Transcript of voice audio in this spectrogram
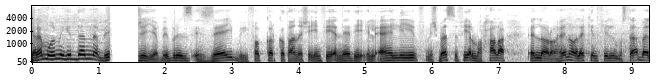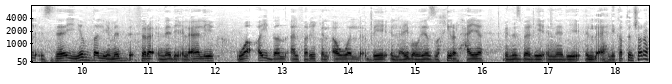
كلام مهم جدا. بيبرز إزاي بيفكر قطاع ناشئين في النادي الأهلي مش بس في المرحلة اللي راهنة ولكن في المستقبل إزاي يفضل يمد فرق النادي الأهلي وأيضا الفريق الأول باللعيبة وهي الذخيرة الحية بالنسبة للنادي الأهلي. كابتن شرف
